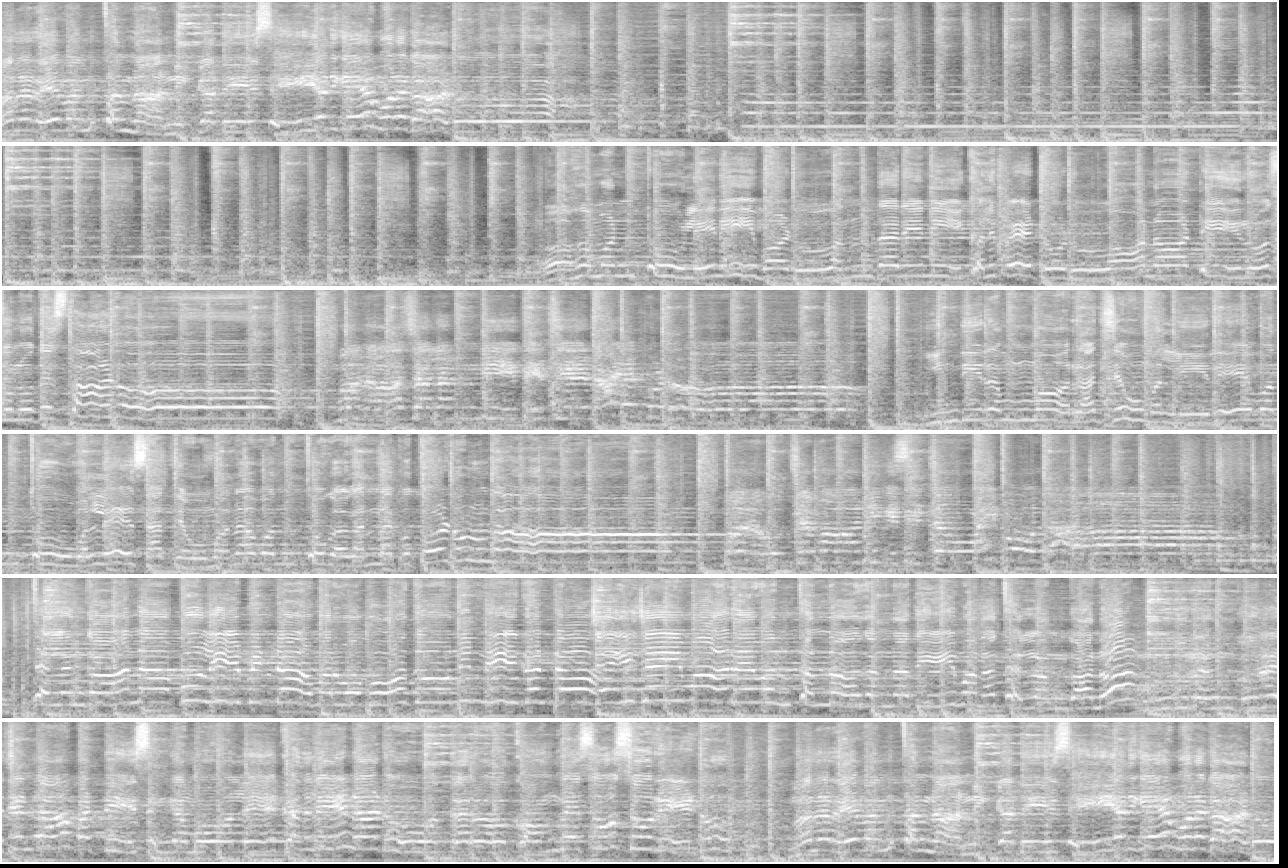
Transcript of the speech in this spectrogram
మన రేవంత్ అన్న నిగ్గదీసి అడిగే మునగాడు. అహమంటూ లేని వాడు అందరినీ కలిపేటోడు ఆనాటి రోజులు తెస్తాడు. మన ఆశలన్నీ నాయకుడు. ఇందిరమ్మ రాజ్యం మళ్ళీ వంతు వల్లే సాధ్యం మన వంతుగా గన్నకు తోడుందా? మన ఉద్యమానికి అయిపోదా? తెలంగాణ పులి బిడ్డ మరవబోదు నిన్ని గడ్డ జై జై మారేవంతన్న గన్నది మన తెలంగాణ. మూడు రంగుల జెండా బట్టి సింగమోలే కదిలినాడు ఒక్కరో కాంగ్రెస్ సూర్యుడు మన రేవంత్ అన్న నిగ్గదీసి అడిగే మునగాడు.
